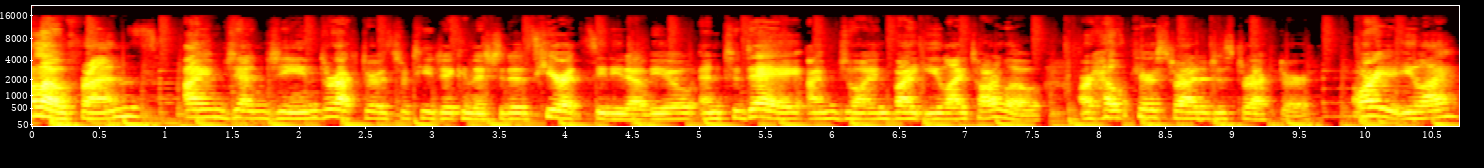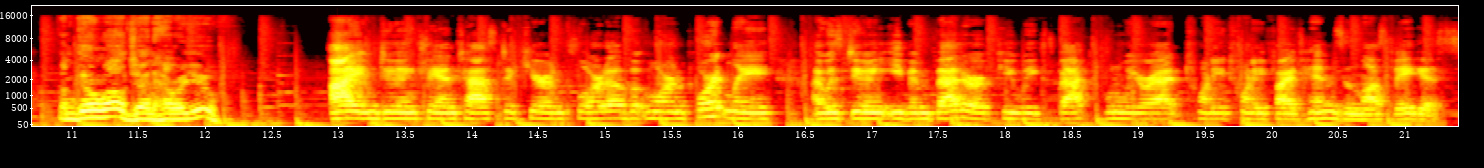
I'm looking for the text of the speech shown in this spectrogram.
Hello, friends. I'm Jenn Gene, Director of Strategic Initiatives here at CDW, and today I'm joined by Eli Tarlow, our Healthcare Strategist Director. How are you, Eli? I'm doing well, Jenn. How are you? I am doing fantastic here in Florida, but more importantly, I was doing even better a few weeks back when we were at 2025 HIMSS in Las Vegas.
